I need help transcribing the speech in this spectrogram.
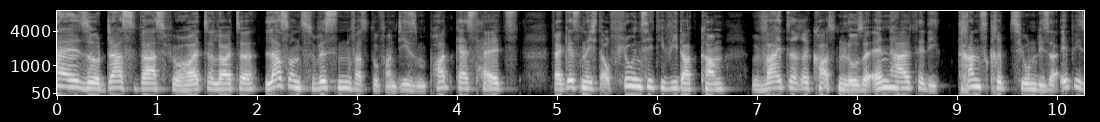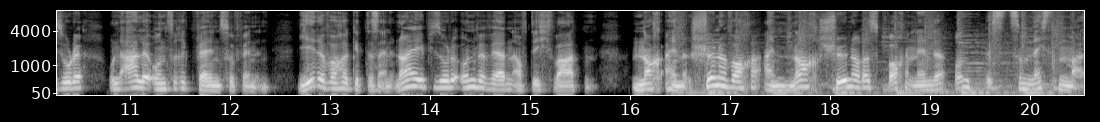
Also, das war's für heute, Leute. Lass uns wissen, was du von diesem Podcast hältst. Vergiss nicht auf fluencytv.com weitere kostenlose Inhalte, die Transkription dieser Episode und alle unsere Quellen zu finden. Jede Woche gibt es eine neue Episode und wir werden auf dich warten. Noch eine schöne Woche, ein noch schöneres Wochenende und bis zum nächsten Mal.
